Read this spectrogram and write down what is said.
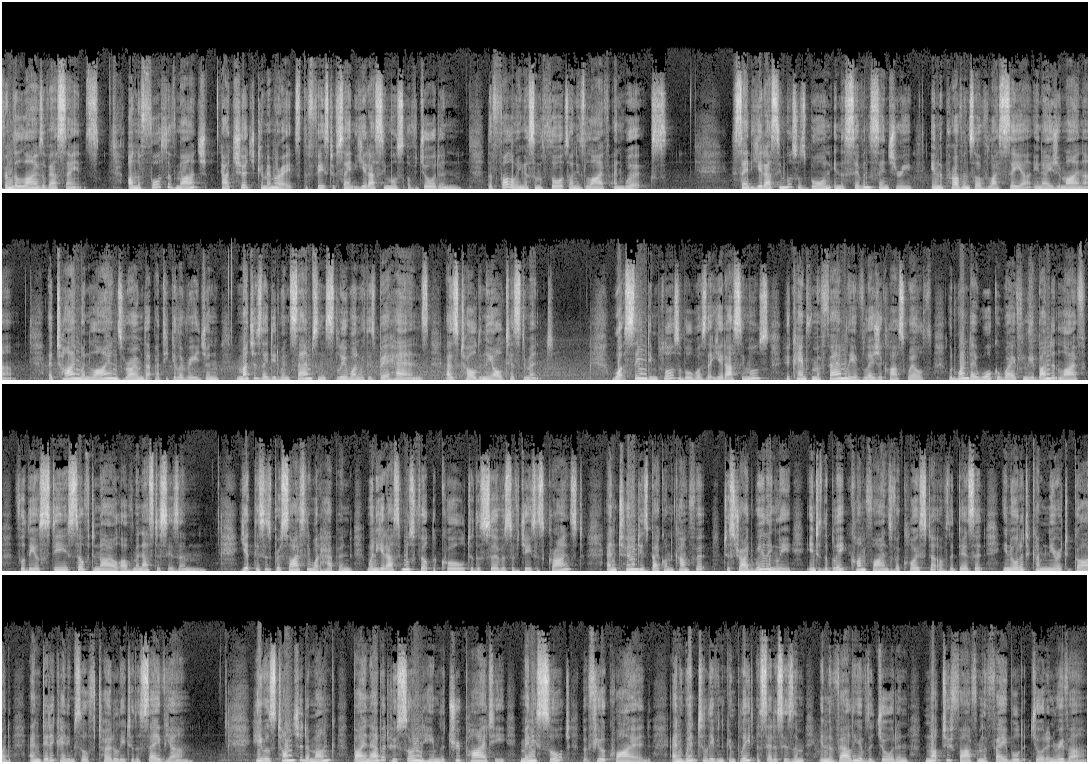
From the Lives of Our Saints. On the 4th of March, our church commemorates the feast of Saint Gerasimos of Jordan. The following are some thoughts on his life and works. Saint Gerasimos was born in the 7th century in the province of Lycia in Asia Minor, a time when lions roamed that particular region, much as they did when Samson slew one with his bare hands, as told in the Old Testament. What seemed implausible was that Gerasimos, who came from a family of leisure class wealth, would one day walk away from the abundant life for the austere self denial of monasticism. Yet this is precisely what happened when Gerasimos felt the call to the service of Jesus Christ and turned his back on comfort to stride willingly into the bleak confines of a cloister of the desert in order to come nearer to God and dedicate himself totally to the Saviour. He was tonsured a monk by an abbot who saw in him the true piety many sought but few acquired, and went to live in complete asceticism in the valley of the Jordan, not too far from the fabled Jordan River.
